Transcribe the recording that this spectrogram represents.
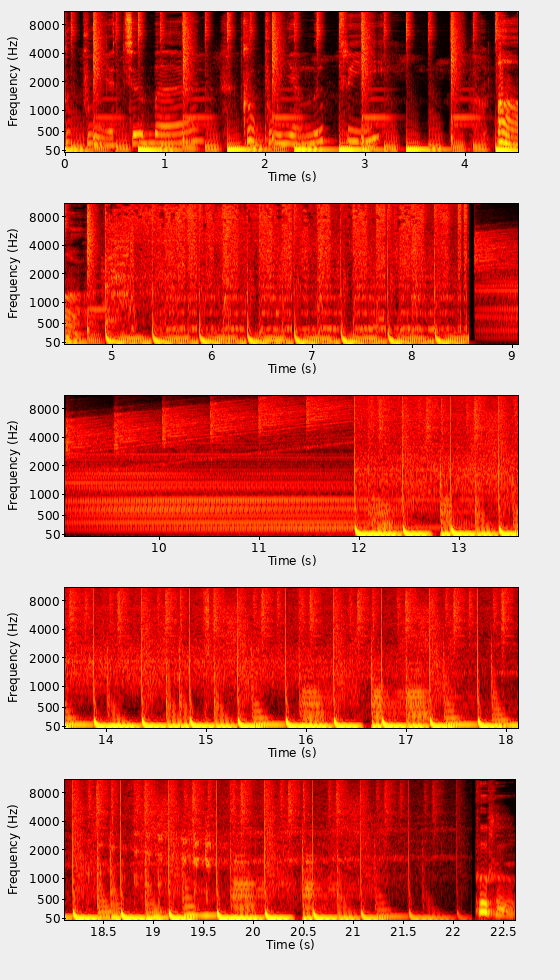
Ku punya ceban, ku punya menteri. Ah. Huhu.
